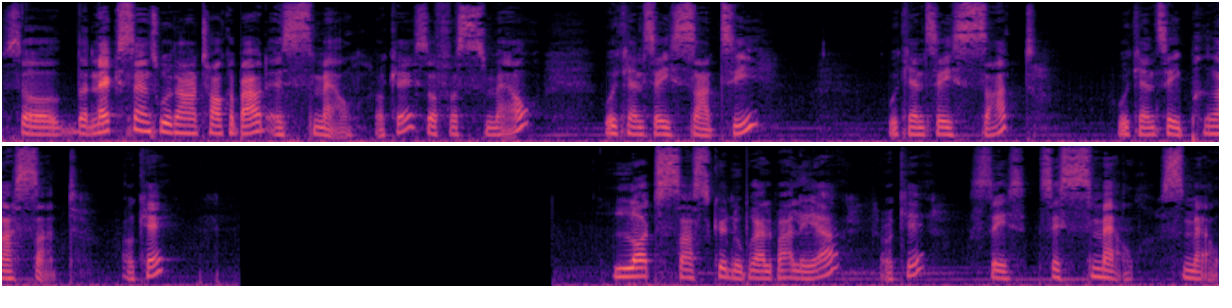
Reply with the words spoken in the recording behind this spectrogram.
so the next sense we're going to talk about is smell. Okay, so for smell, we can say senti, we can say sat, we can say prasat. Okay? Lot sas ke nou pral pale ya, ok? Se smell, smell.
